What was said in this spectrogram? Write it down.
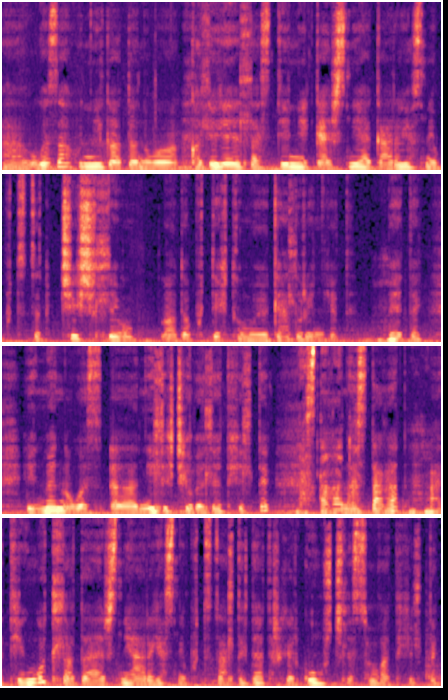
Аа угаасаа хүнийг одоо нөгөө коллаген эластиник арьсны яг арга ёсны бүтцэд чигшлийн одоо бүтээгдэхүүн буюу галурин гэдэг байдаг. Энэ маань угаас нийлэгчгээ болоод эхэлдэг. Настагаад настагаад а тэнгуут л одоо арьсны арга ясны бүтц алдагдаад ирэхээр гүн үрчлээс суугаад эхэлдэг.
